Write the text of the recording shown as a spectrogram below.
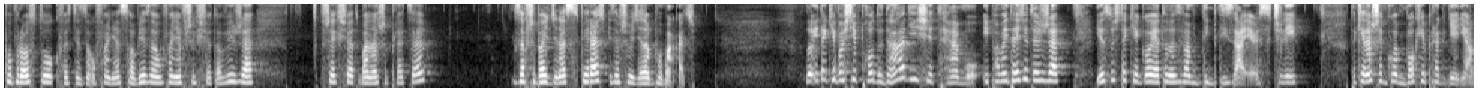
Po prostu kwestia zaufania sobie, zaufania wszechświatowi, że wszechświat ma nasze plecy zawsze będzie nas wspierać i zawsze będzie nam pomagać. No i takie właśnie poddanie się temu. I pamiętajcie też, że jest coś takiego, ja to nazywam deep desires, czyli takie nasze głębokie pragnienia.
